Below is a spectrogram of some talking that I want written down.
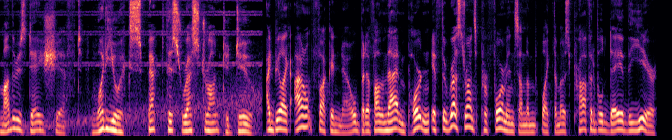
Mother's Day shift. What do you expect this restaurant to do? I'd be like, I don't fucking know, but if I'm that important, if the restaurant's performance on the like the most profitable day of the year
